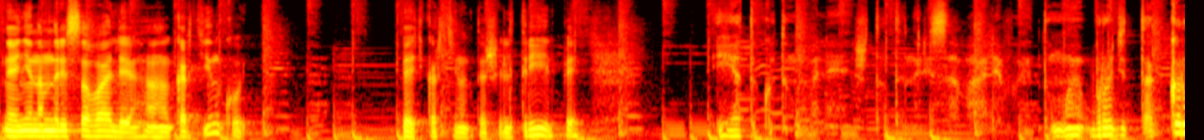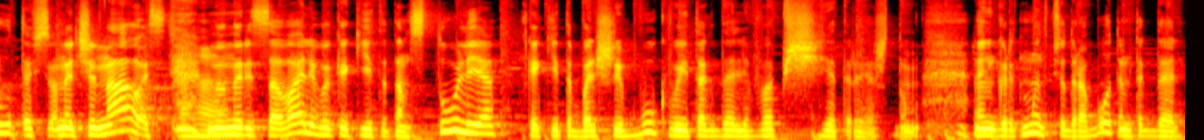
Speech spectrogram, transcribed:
и они нам нарисовали а, картинку, пять картинок даже, или три, или пять, и я такой думаю, блин, что ты нарисовали вы? Думаю, вроде так круто все начиналось, Ага. но нарисовали вы какие-то там стулья, какие-то большие буквы и так далее. Вообще трэш. Думаю. Но они говорят, мы все доработаем и так далее.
